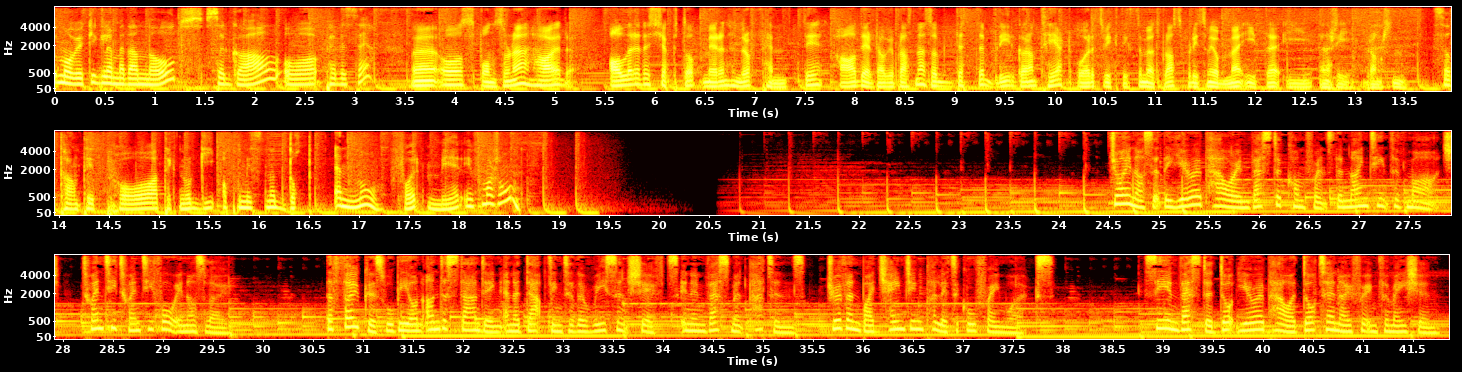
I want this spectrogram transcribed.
Så må vi ikke glemme da Nodes, Segal og PwC. Uh, Og sponsorene har allerede kjøpt opp mer enn 150 av deltakerplassene, så dette blir garantert årets viktigste møteplass for de som jobber med IT i energibransjen. Så ta en titt på teknologioptimistene.no for mer informasjon. Join us at the Europower Investor Conference the 19th of March, 2024 in Oslo. The focus will be on understanding and adapting to the recent shifts in investment patterns driven by changing political frameworks. See investor.europower.no for information.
